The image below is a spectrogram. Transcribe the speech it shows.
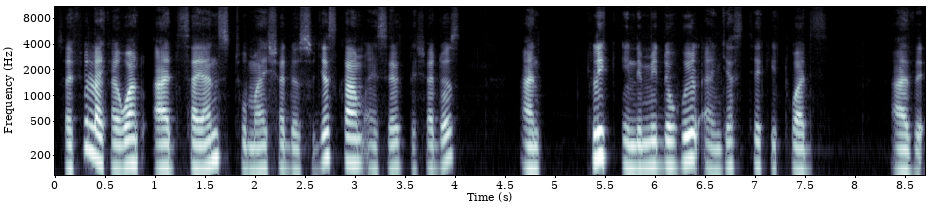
So i feel like i want to add cyans to my shadows. So just come and select the shadows and click in the middle wheel and just take it towards uh, the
